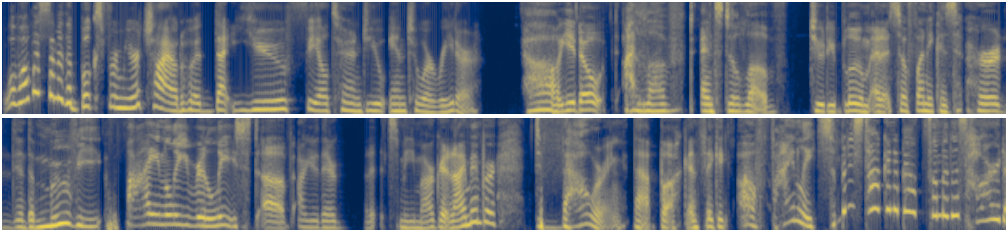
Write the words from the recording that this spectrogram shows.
Well, what were some of the books from your childhood that you feel turned you into a reader? Oh, you know, I loved and still love Judy Blume, and it's so funny because her the movie finally released of Are You There, It's Me, Margaret. And I remember devouring that book and thinking, oh, finally, somebody's talking about some of this hard,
